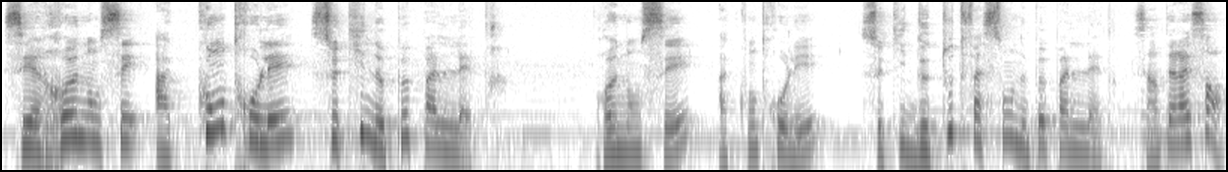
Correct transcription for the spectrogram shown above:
c'est renoncer à contrôler ce qui ne peut pas l'être renoncer à contrôler ce qui de toute façon ne peut pas l'être. C'est intéressant.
